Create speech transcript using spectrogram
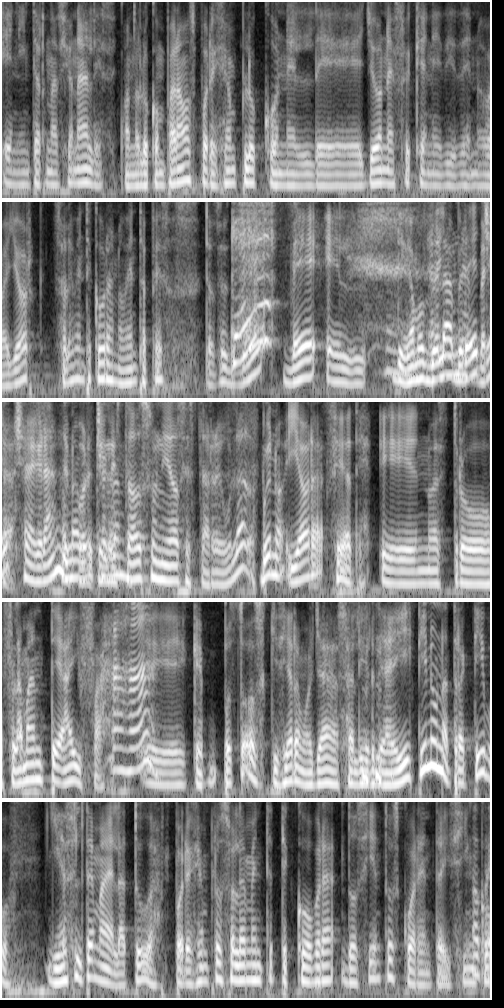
en internacionales. Cuando lo comparamos, por ejemplo, con el de John F. Kennedy de Nueva York, solamente cobra 90 pesos. Entonces, ve, ve el, digamos, ve la una brecha. grande, Una porque brecha en grande. Estados Unidos está regulado. Bueno, y ahora fíjate, eh, nuestro flamante AIFA, eh, que pues todos quisiéramos ya salir de ahí, tiene un atractivo. Y es el tema de la TUA. Por ejemplo, solamente te cobra 245 Ok.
